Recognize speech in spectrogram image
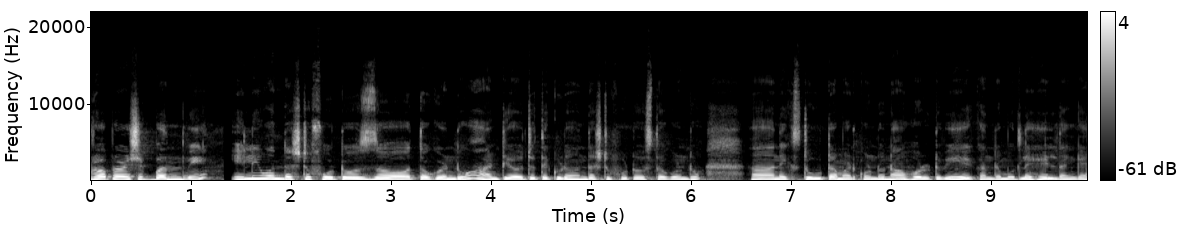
ಗೃಹ ಪ್ರವೇಶಕ್ಕೆ ಬಂದ್ವಿ. ಇಲ್ಲಿ ಒಂದಷ್ಟು ಫೋಟೋಸ್ ತೊಗೊಂಡು, ಆಂಟಿಯವ್ರ ಜೊತೆ ಕೂಡ ಒಂದಷ್ಟು ಫೋಟೋಸ್ ತೊಗೊಂಡು ನೆಕ್ಸ್ಟ್ ಊಟ ಮಾಡಿಕೊಂಡು ನಾವು ಹೊರಟ್ವಿ. ಏಕೆಂದರೆ ಮೊದಲೇ ಹೇಳ್ದಂಗೆ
